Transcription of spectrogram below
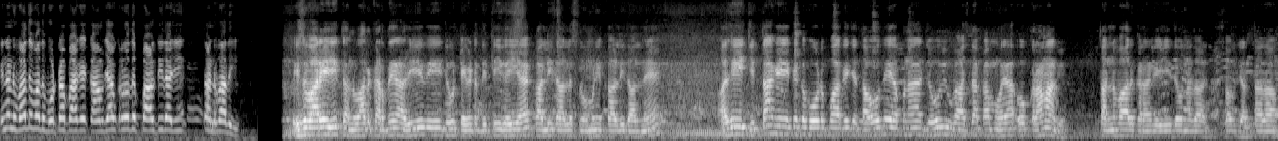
ਇਹਨਾਂ ਨੂੰ ਵੱਧ ਤੋਂ ਵੱਧ ਵੋਟਾਂ ਪਾ ਕੇ ਕਾਮਯਾਬ ਕਰੋ ਤੇ ਪਾਰਟੀ ਦਾ ਜੀ। ਧੰਨਵਾਦ ਜੀ। ਇਸ ਬਾਰੇ ਜੀ ਧੰਨਵਾਦ ਕਰਦੇ ਹਾਂ ਅਸੀਂ ਵੀ ਜੋ ਟਿਕਟ ਦਿੱਤੀ ਗਈ ਹੈ, ਅਕਾਲੀ ਦਲ, ਸ਼੍ਰੋਮਣੀ ਅਕਾਲੀ ਦਲ ਨੇ। ਅਸੀਂ ਜਿੱਤਾਂਗੇ, ਇੱਕ ਇੱਕ ਵੋਟ ਪਾ ਕੇ ਜਿਤਾਓ ਤੇ ਆਪਣਾ ਜੋ ਵੀ ਵਿਕਾਸ ਦਾ ਕੰਮ ਹੋਇਆ ਉਹ ਕਰਾਵਾਂਗੇ। ਧੰਨਵਾਦ ਕਰਾਂਗੇ ਜੀ ਤੇ ਉਹਨਾਂ ਦਾ, ਸਭ ਜਨਤਾ ਦਾ।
